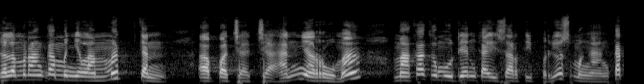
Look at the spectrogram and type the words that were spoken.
dalam rangka menyelamatkan apa jajahannya Roma, maka kemudian Kaisar Tiberius mengangkat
